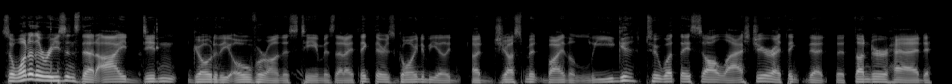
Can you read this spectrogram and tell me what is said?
So one of the reasons that I didn't go to the over on this team is that I think there's going to be an adjustment by the league to what they saw last year. I think that the Thunder had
